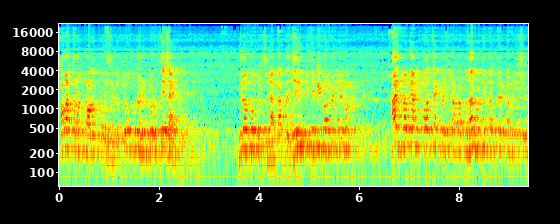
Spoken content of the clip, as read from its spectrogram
সবার তখন তলব করেছিল কেউ কোনো রিপোর্ট দিতে চায় না। বিলম্ব করছিল তারপরে যেদিন বিজেপি গভর্নমেন্ট এলো স্বাভাবিকভাবে আমি পদত্যাগ করেছিলাম, আমরা প্রধানমন্ত্রী দপ্তরের কমিটি ছিল।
